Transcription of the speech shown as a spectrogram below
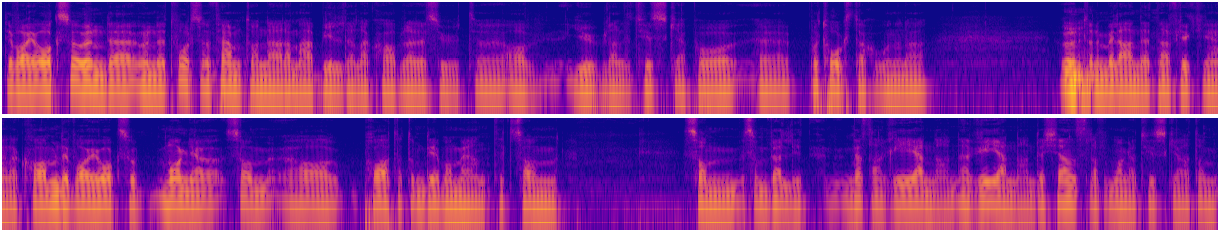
Det var ju också under, under 2015 när de här bilderna kablades ut av jublande tyskar på, på tågstationerna runt mm. om i landet när flyktingarna kom. Det var ju också många som har pratat om det momentet som som, som väldigt nästan renan, en renande känsla för många tyskar att de,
